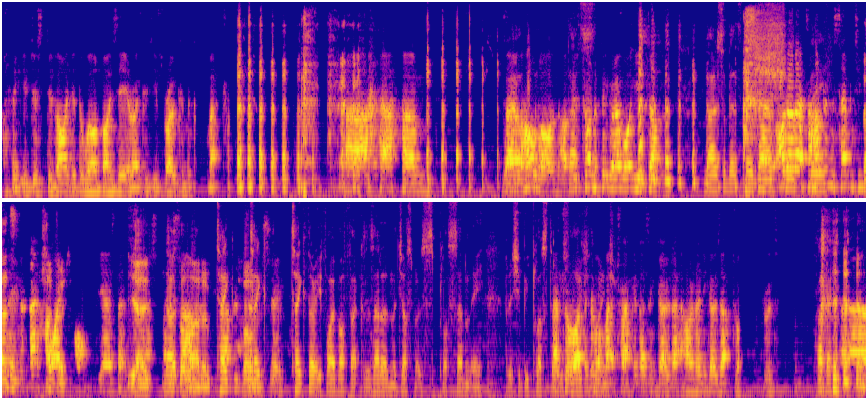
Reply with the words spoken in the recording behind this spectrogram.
I think you've just divided the world by zero because you've broken the combat track. Uh, um, so Well, hold on, I'm that's- just trying to figure out what you've done. No, so there's, there's So, oh no, that's 172. That's That's, that's 100. quite off. Yes, that's yeah, it's No, just a lot of Take take take 35 off that because it's added an adjustment it's plus 70, but it should be plus 35 That's all right. The the combat range. tracker doesn't go that high; it only goes up to 100. Okay. uh,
